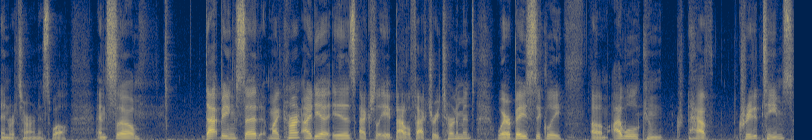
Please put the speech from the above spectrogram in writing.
in return as well. And so, that being said, my current idea is actually a Battle Factory tournament where basically um, I will have created teams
